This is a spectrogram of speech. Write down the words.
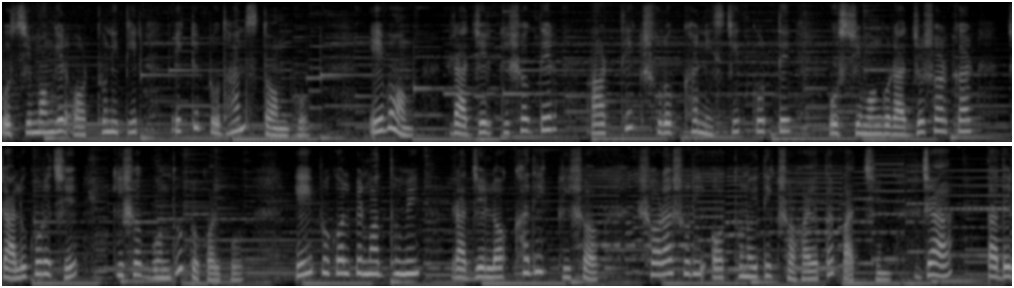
পশ্চিমবঙ্গের অর্থনীতির একটি প্রধান স্তম্ভ এবং রাজ্যের কৃষকদের আর্থিক সুরক্ষা নিশ্চিত করতে পশ্চিমবঙ্গ রাজ্য সরকার চালু করেছে কৃষক বন্ধু প্রকল্প। এই প্রকল্পের মাধ্যমে রাজ্যের লক্ষাধিক কৃষক সরাসরি অর্থনৈতিক সহায়তা পাচ্ছেন, যা তাদের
